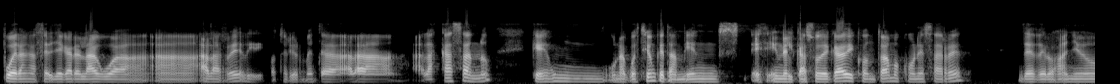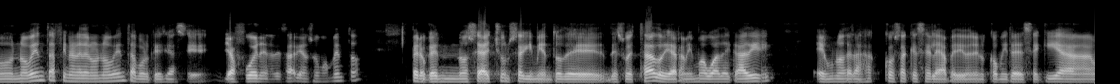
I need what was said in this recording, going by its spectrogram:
puedan hacer llegar el agua a, la red y posteriormente a, las casas, ¿no? Que es una cuestión que también en el caso de Cádiz contamos con esa red desde los años 90, finales de los 90, porque ya, se, ya fue necesaria en su momento, pero que no se ha hecho un seguimiento de, de su estado. Y ahora mismo Agua de Cádiz es una de las cosas que se le ha pedido en el comité de sequía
